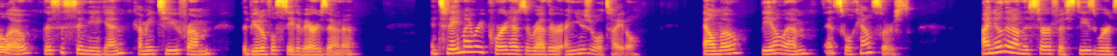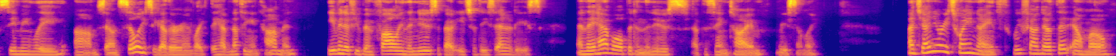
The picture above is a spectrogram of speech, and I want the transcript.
Hello, this is Cindy again, coming to you from the beautiful state of Arizona. And today my report has a rather unusual title Elmo, BLM, and School Counselors. I know that on the surface, these words seemingly um, sound silly together and like they have nothing in common, even if you've been following the news about each of these entities. And they have all been in the news at the same time recently. On January 29th, we found out that Elmo,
